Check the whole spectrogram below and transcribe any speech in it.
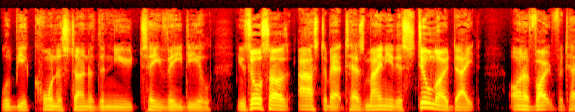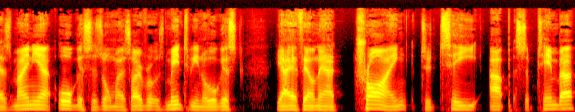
will be a cornerstone of the new TV deal. He was also asked about Tasmania. There's still no date on a vote for Tasmania. August is almost over. It was meant to be in August. The AFL now trying to tee up September.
